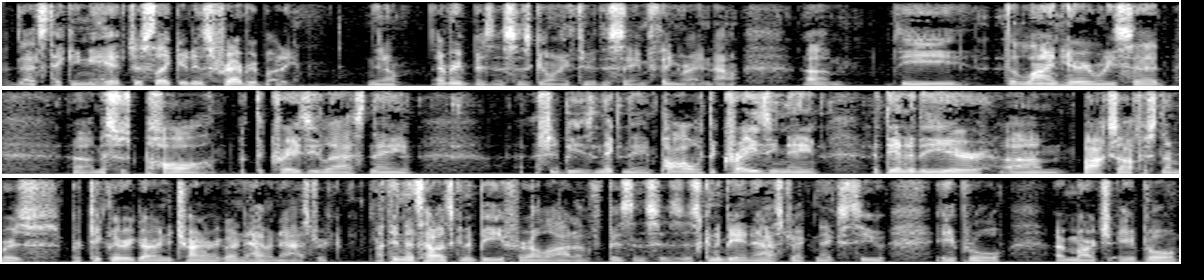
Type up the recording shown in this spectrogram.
that's taking a hit, just like it is for everybody. You know, every business is going through the same thing right now. Um, the the line here when he said, um, "This was Paul with the crazy last name." That should be his nickname, Paul with the crazy name. At the end of the year, um, box office numbers, particularly regarding to China, are going to have an asterisk. I think that's how it's going to be for a lot of businesses. It's going to be an asterisk next to April, or March, April,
